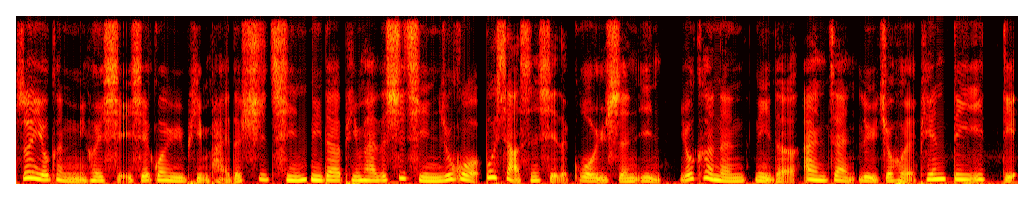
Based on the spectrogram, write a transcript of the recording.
所以有可能你会写一些关于品牌的事情。你的品牌的事情如果不小心写的过于生硬，有可能你的按赞率就会偏低一点。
